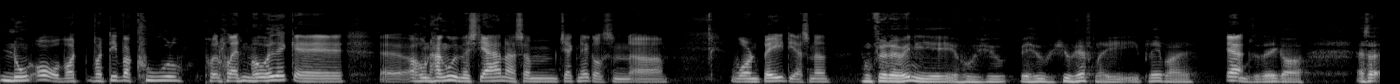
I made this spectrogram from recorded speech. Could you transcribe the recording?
nogle år, hvor, hvor det var cool på en eller anden måde, ikke? Øh, øh, og hun hang ud med stjerner som Jack Nicholson og Warren Beatty og sådan noget. Hun flytter jo ind i Hugh, Hugh, Hugh, Hugh Hefner i, i Playboy. Ja. Ikke? Og, altså,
